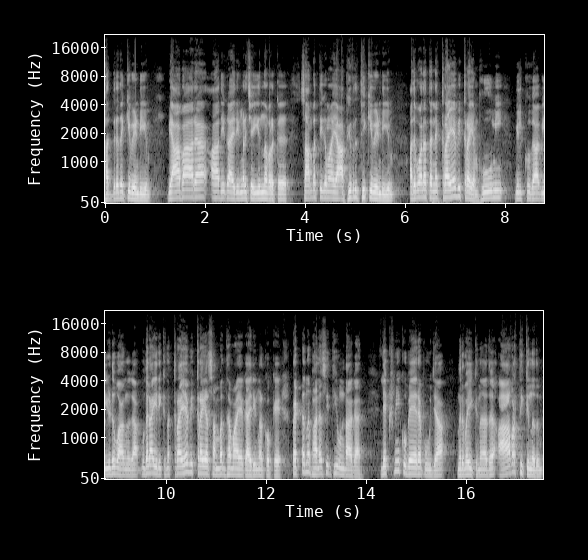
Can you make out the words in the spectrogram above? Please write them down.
ഭദ്രതയ്ക്ക് വേണ്ടിയും വ്യാപാര ആദി കാര്യങ്ങൾ ചെയ്യുന്നവർക്ക് സാമ്പത്തികമായ അഭിവൃദ്ധിക്ക് വേണ്ടിയും അതുപോലെ തന്നെ ക്രയവിക്രയം ഭൂമി വിൽക്കുക വീട് വാങ്ങുക മുതലായിരിക്കുന്ന ക്രയവിക്രയ സംബന്ധമായ കാര്യങ്ങൾക്കൊക്കെ പെട്ടെന്ന് ഫലസിദ്ധി ഉണ്ടാകാൻ ലക്ഷ്മി കുബേര പൂജ നിർവഹിക്കുന്നത് ആവർത്തിക്കുന്നതും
